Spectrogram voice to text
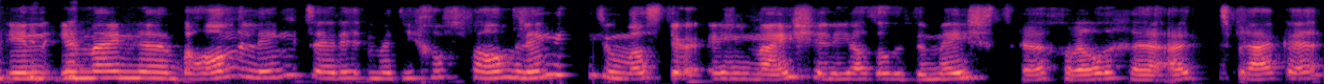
In, in mijn uh, behandeling, tijdens, met die groepsbehandeling, toen was er een meisje en die had altijd de meest uh, geweldige uitspraken.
